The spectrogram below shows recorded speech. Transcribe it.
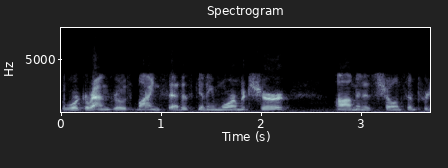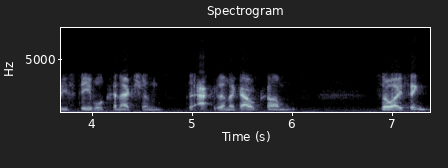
The work around growth mindset is getting more mature, um, and it's shown some pretty stable connections to academic outcomes. So I think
